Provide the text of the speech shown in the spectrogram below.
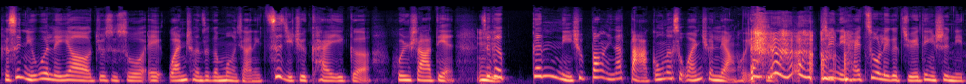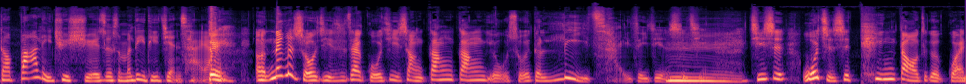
可是你为了要就是说，哎，完成这个梦想，你自己去开一个婚纱店，这个。跟你去帮人家打工那是完全两回事，所以你还做了一个决定，是你到巴黎去学这什么立体剪裁啊？对，呃，那个时候其实，在国际上刚刚有所谓的立裁这件事情，嗯、其实我只是听到这个观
